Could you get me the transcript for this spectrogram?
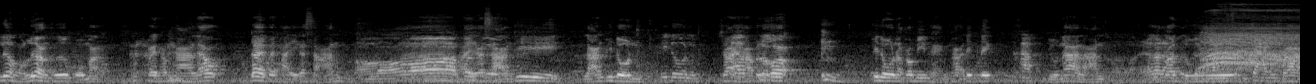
เรื่องของเรื่องคือผมอะไปทำงานแล้ว ได้ไปถ่ายเอกสารอ๋อถ่ายเอกสารที่ร้านพี่ดนพี่ดนใช่ครับ แล้วก็ พี่โดนน่ะก็มีแผงพระเล็กครับ ๆ อยู่หน้าร้านแล้วก็แล้วก็ดูสนใจ ใช่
